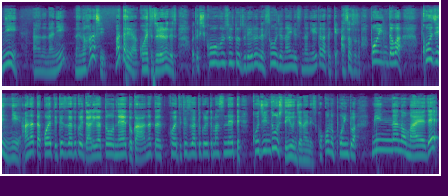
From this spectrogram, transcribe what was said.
に、あの何、何の話？またや、こうやってずれるんです。私興奮するとずれるんです。そうじゃないんです。何が言いたかったっけ？あ、そうそうそう。ポイントは、個人に、あなたこうやって手伝ってくれてありがとうね、とか、あなたこうやって手伝ってくれてますねって、個人同士で言うんじゃないんです。ここのポイントは、みんなの前で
